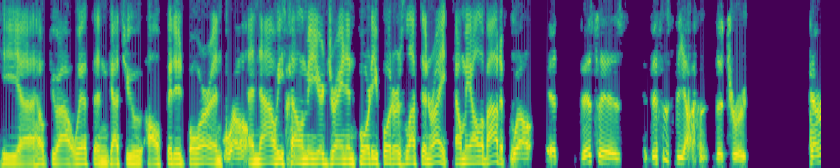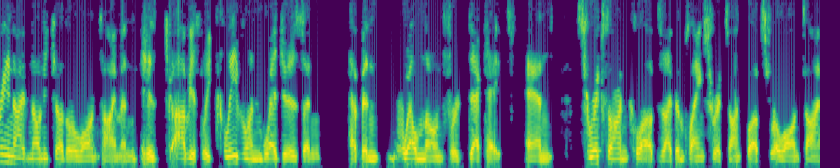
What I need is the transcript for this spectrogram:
he uh, helped you out with and got you all fitted for, and well, and now he's telling me you're draining forty footers left and right. Tell me all about it. Please. Well, it this is this is the the truth. Perry and I have known each other a long time, and his obviously Cleveland wedges and have been well known for decades. And Srixon clubs, I've been playing Srixon clubs for a long time.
